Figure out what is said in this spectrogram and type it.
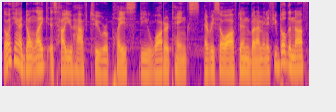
The only thing I don't like is how you have to replace the water tanks every so often, but I mean, if you build enough,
